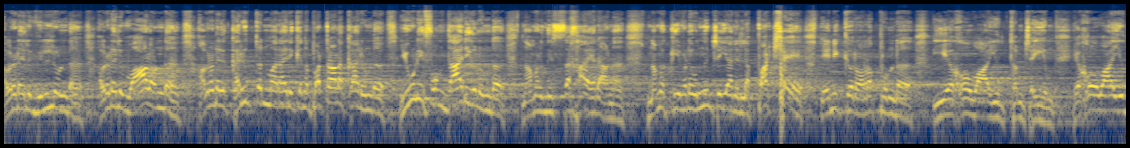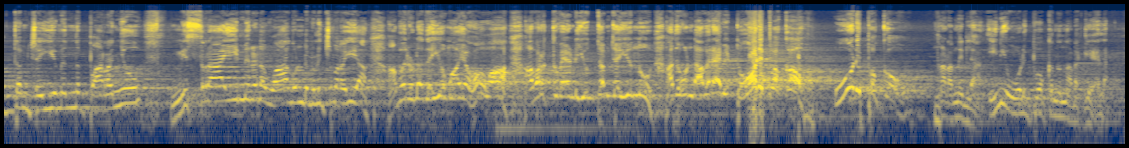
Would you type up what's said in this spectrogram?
അവരുടെ ഒരു വില്ലുണ്ട്. അവരുടെ ഒരു വാളുണ്ട്. അവരുടെ ഒരു കരുത്തന്മാരായിരിക്കുന്ന പട്ടാളക്കാരുണ്ട്. യൂണിഫോം ധാരികളുണ്ട്. നമ്മൾ നിസ്സഹായരാണ്. നമുക്ക് ഇവിടെ ഒന്നും ചെയ്യാനില്ല. പക്ഷേ എനിക്കൊരു ഉറപ്പുണ്ട്. യഹോവ യുദ്ധം ചെയ്യും. യഹോവ യുദ്ധം ചെയ്യുമെന്ന് പറഞ്ഞു മിസ്രൈമിനുടെ വാ കൊണ്ട് വിളിച്ചു പറയുക അവരുടെ ദൈവമായ ഹോവ അവർക്ക് വേണ്ടി യുദ്ധം ചെയ്യുന്നു. അതുകൊണ്ട് അവരെ വിട്ട് ഓടിപ്പോക്കോ. ഓടിപ്പോക്കോ? നടന്നില്ല. ഇനി ഓടിപ്പോക്കൊന്നും നടക്കുകയില്ല.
